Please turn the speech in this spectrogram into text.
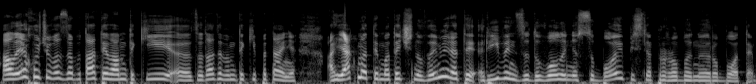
Але я хочу вас запитати вам такі, е, задати вам такі питання: а як математично виміряти рівень задоволення собою після проробленої роботи?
